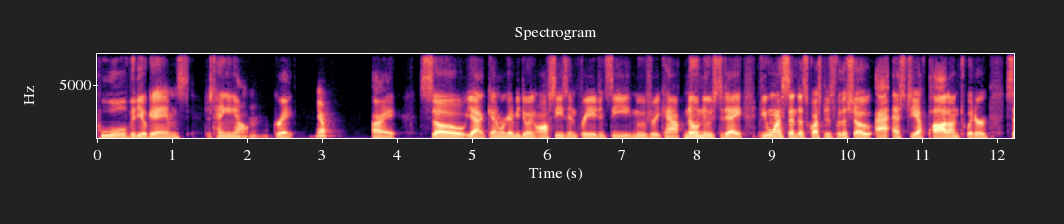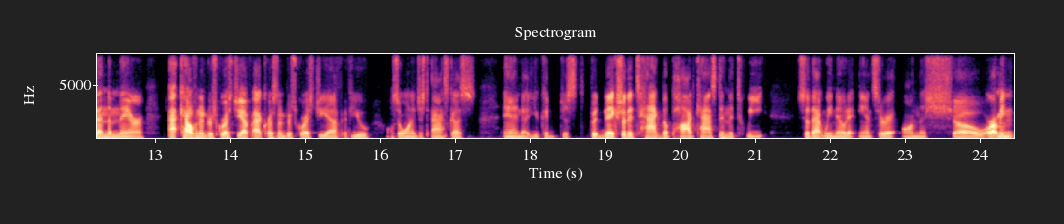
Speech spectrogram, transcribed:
pool, video games, just hanging out. Mm-hmm. Great. Yep. All right. So yeah, again, we're gonna be doing off-season free agency moves recap. No news today. If you want to send us questions for the show at SGF Pod on Twitter, send them there at Calvin underscore SGF at Chris underscore SGF. If you also want to just ask us and uh, you could just but make sure to tag the podcast in the tweet so that we know to answer it on the show. Or i mean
